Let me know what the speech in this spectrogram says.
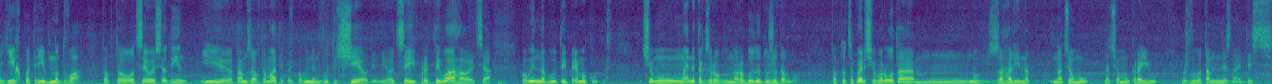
їх потрібно два. Тобто оце ось один, і там за автоматикою повинен бути ще один. І оцей противага оця повинна бути прямокутна. Чому в мене так зроблено? Робили дуже давно. Тобто це перші ворота, ну, взагалі на, на, цьому, на цьому краю. Можливо, там не знаю, десь,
